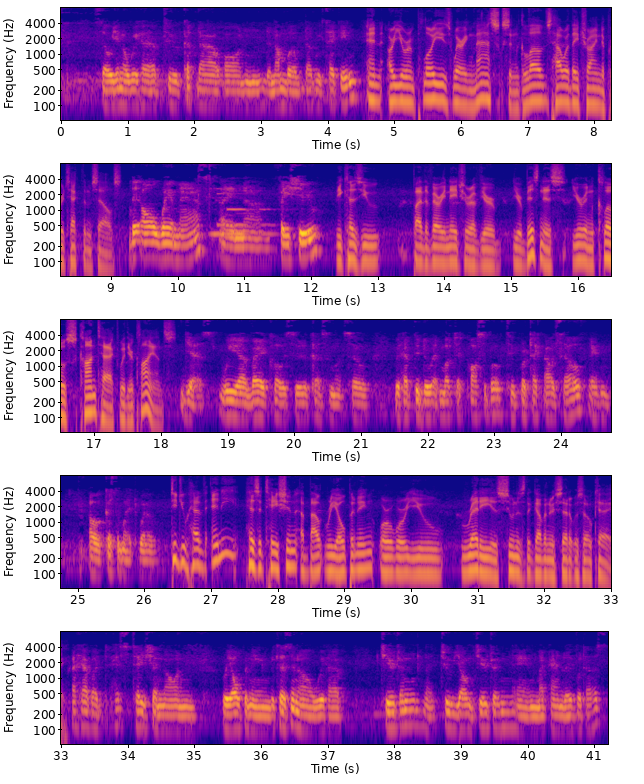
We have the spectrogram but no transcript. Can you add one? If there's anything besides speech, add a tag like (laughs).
so, you know, we have to cut down on the number that we take in. And are your employees wearing masks and gloves? How are they trying to protect themselves? They all wear masks and uh, face shield. Because you, by the very nature of your, your business, you're in close contact with your clients. Yes, we are very close to the customer. So we have to do as much as possible to protect ourselves and our customer as well. Did you have any hesitation about reopening, or were you ready as soon as the governor said it was okay? I have a hesitation on reopening because you know we have children, like two young children, and my parents live with us.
